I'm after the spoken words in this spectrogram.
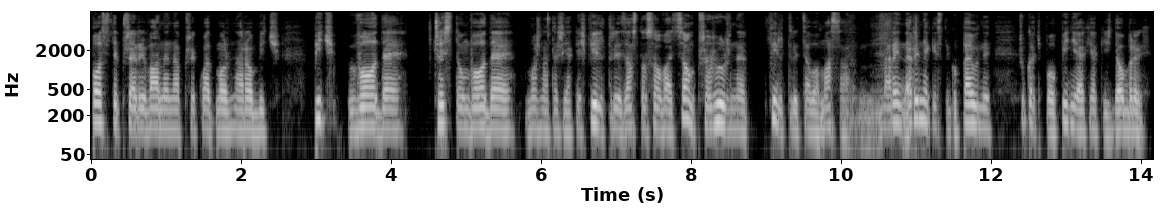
Posty przerywane na przykład można robić, pić wodę, czystą wodę, można też jakieś filtry zastosować. Są przeróżne filtry, cała masa. Na ry- na rynek jest tego pełny. Szukać po opiniach jakichś dobrych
